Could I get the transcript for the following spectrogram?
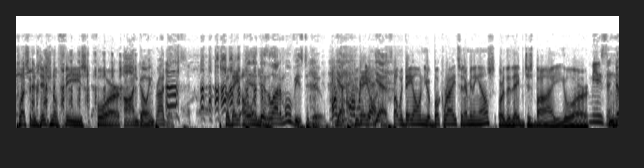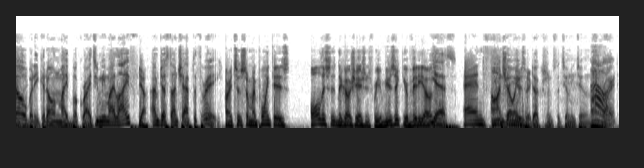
plus an additional fees for Ongoing projects. so they Yeah, own There's a lot of movies to do. Yes. Do they own? Yes. But would they own your book rights and everything else, or do they just buy your? Music. Nobody could own my book rights. You mean my life? Yeah. I'm just on chapter three. All right. So so my point is, all this is negotiations for your music, your videos, Yes. and future Ongoing music. productions for Toonie Tunes. Howard,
